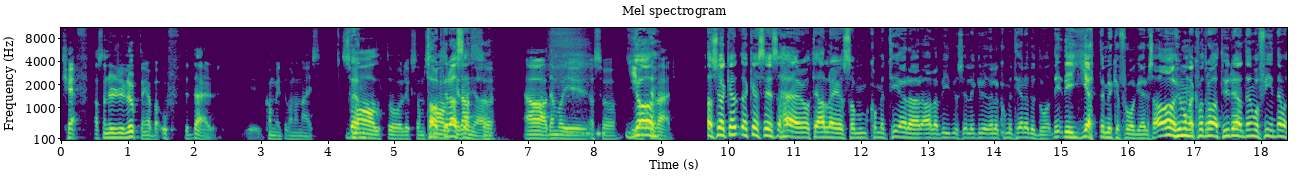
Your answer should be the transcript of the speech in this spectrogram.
keff. Alltså när du rullade upp den, jag bara uff, det där kommer inte vara något nice. Smalt och liksom smal terrass ja. Ja, den var ju alltså Ja. inte värd. Alltså jag kan, jag kan säga så här och till alla er som kommenterar alla videos eller, gru- eller kommenterade då. Det, det är jättemycket frågor. Så, ah, hur många kvadrat, hur är den, den var fin. Den var...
